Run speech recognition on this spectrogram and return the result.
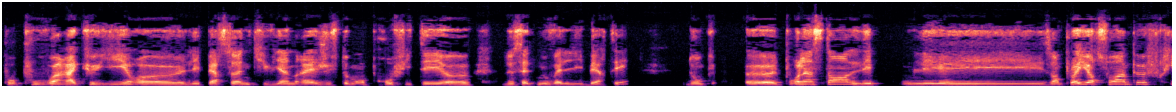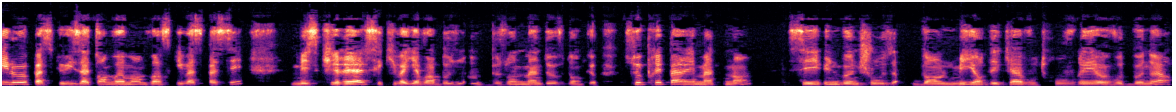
pour pouvoir accueillir les personnes qui viendraient justement profiter de cette nouvelle liberté. Donc, pour l'instant, les les employeurs sont un peu frileux parce qu'ils attendent vraiment de voir ce qui va se passer. Mais ce qui est réel, c'est qu'il va y avoir besoin de main-d'œuvre. Donc, se préparer maintenant, c'est une bonne chose. Dans le meilleur des cas, vous trouverez euh, votre bonheur.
